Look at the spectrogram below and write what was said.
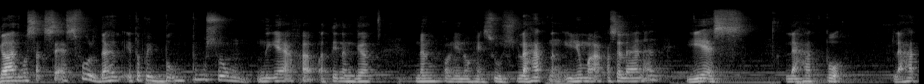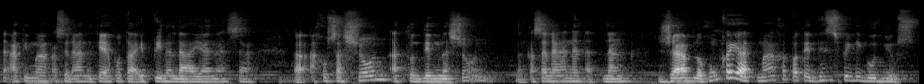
God was successful dahil ito po'y buong pusong niyakap at tinanggap ng Panginoong Jesus. Lahat ng inyong mga kasalanan? Yes, lahat po. Lahat ng ating mga kasalanan. Kaya po tayo pinalaya na sa uh, akusasyon at kondemnasyon ng kasalanan at ng Diablo. Kung kaya't, mga kapatid, this is really good news.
